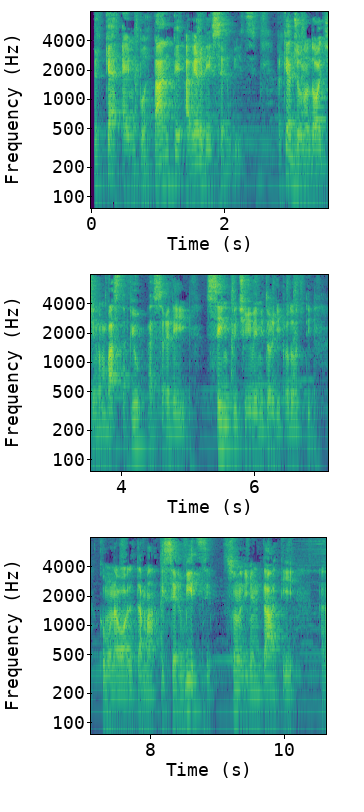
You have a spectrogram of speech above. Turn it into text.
Perché è importante avere dei servizi? Perché al giorno d'oggi non basta più essere dei semplici rivenditori di prodotti come una volta, ma i servizi sono diventati eh,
